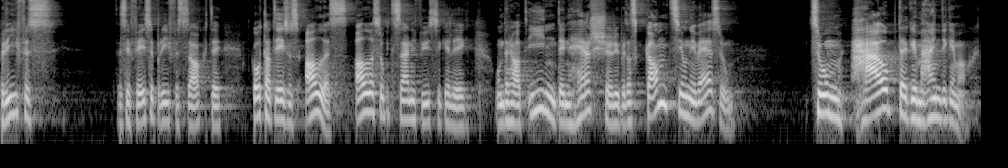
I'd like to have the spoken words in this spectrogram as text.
Briefes, des Epheserbriefes sagte, Gott hat Jesus alles, alles unter seine Füße gelegt und er hat ihn, den Herrscher über das ganze Universum, zum Haupt der Gemeinde gemacht.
